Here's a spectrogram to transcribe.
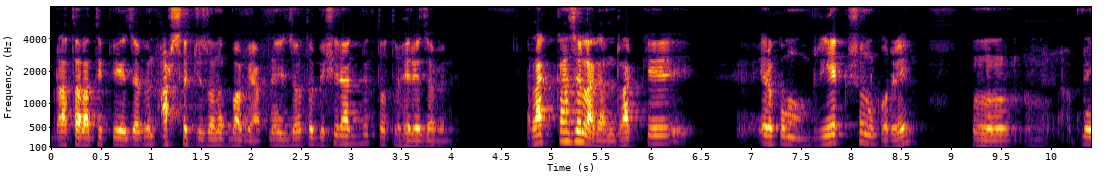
রাতারাতি পেয়ে যাবেন আশ্চর্যজনকভাবে। আপনি যত বেশি রাখবেন তত হেরে যাবেন। রাগ কাজে লাগান, রাগকে এরকম রিয়াকশন করে আপনি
